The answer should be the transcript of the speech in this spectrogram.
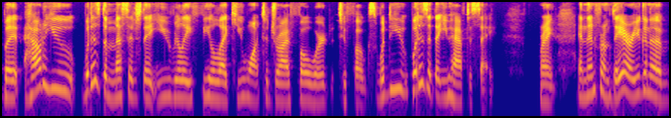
But how do you what is the message that you really feel like you want to drive forward to folks? What do you what is it that you have to say right? And then from there you're gonna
